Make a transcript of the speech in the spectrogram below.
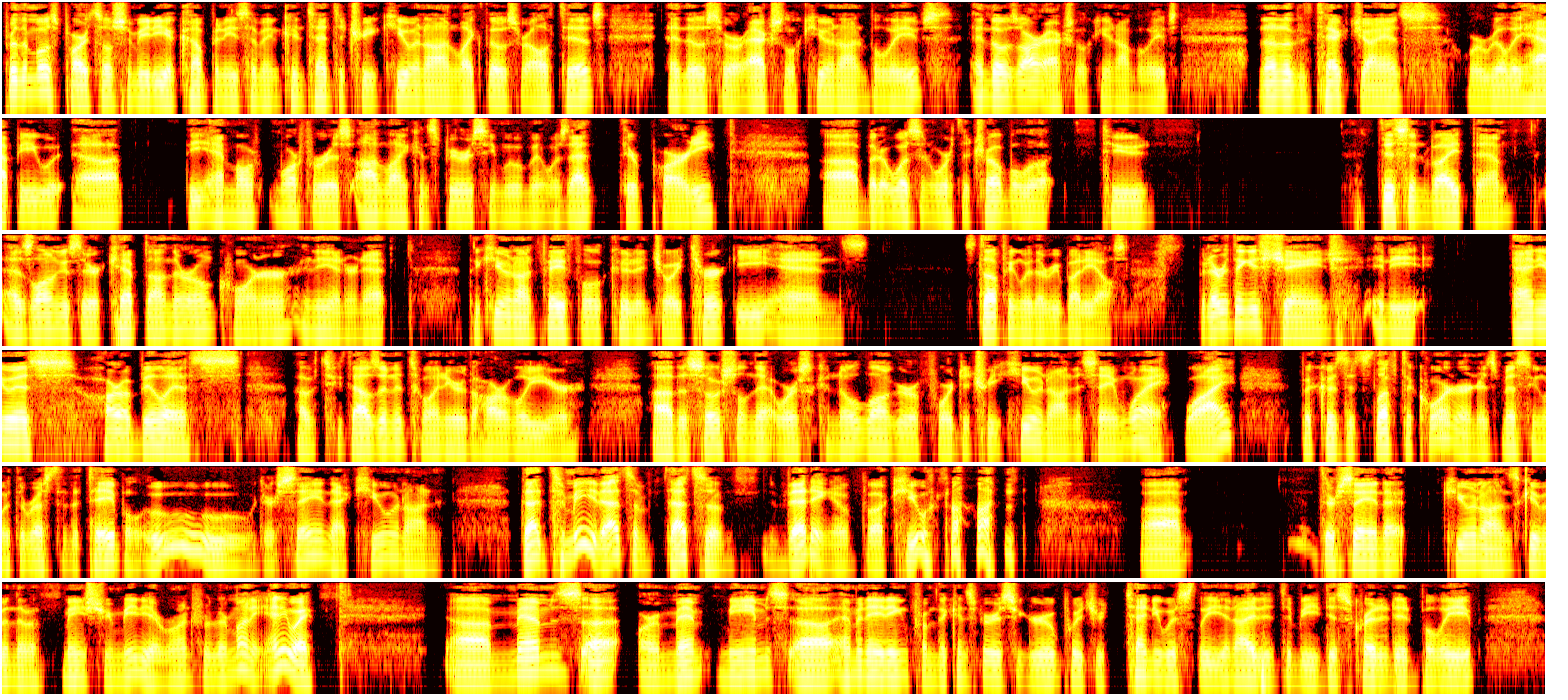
for the most part, social media companies have been content to treat QAnon like those relatives and those who are actual QAnon beliefs, and those are actual QAnon beliefs. None of the tech giants were really happy with uh, the amorphous online conspiracy movement was at their party, uh, but it wasn't worth the trouble uh, to disinvite them as long as they're kept on their own corner in the internet. The QAnon faithful could enjoy turkey and stuffing with everybody else. But everything has changed in the annus horribilis of 2020 or the horrible year. Uh, the social networks can no longer afford to treat QAnon the same way. Why? Because it's left the corner and is messing with the rest of the table. Ooh, they're saying that QAnon. That to me, that's a that's a vetting of uh, QAnon. um, they're saying that QAnon's given the mainstream media a run for their money. Anyway, uh, memes uh, or mem- memes uh, emanating from the conspiracy group, which are tenuously united to be discredited, believe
